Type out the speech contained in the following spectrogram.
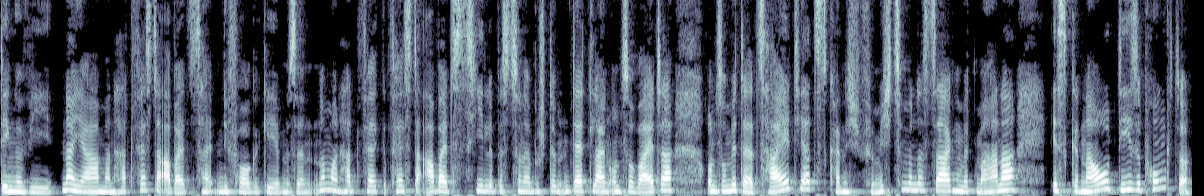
Dinge wie, na ja, man hat feste Arbeitszeiten, die vorgegeben sind, ne? man hat fe feste Arbeitsziele bis zu einer bestimmten Deadline und so weiter. Und so mit der Zeit jetzt, kann ich für mich zumindest sagen, mit Mana, ist genau diese Punkte,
